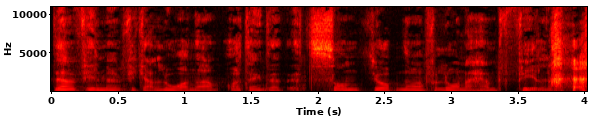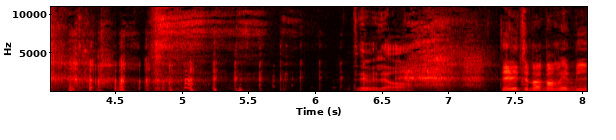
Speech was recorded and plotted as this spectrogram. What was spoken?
den filmen fick han låna och jag tänkte att ett sånt jobb när man får låna hem film. det vill jag ha. Det är lite som att man vill bli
